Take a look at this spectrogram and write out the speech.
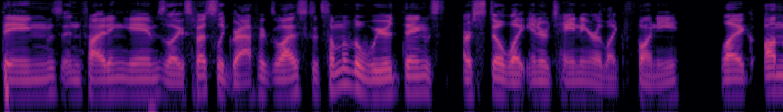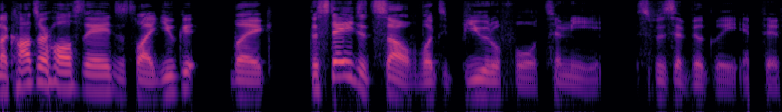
things in fighting games, like especially graphics wise, because some of the weird things are still like entertaining or like funny. Like on the concert hall stage, it's like you get like the stage itself looks beautiful to me specifically in 15.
